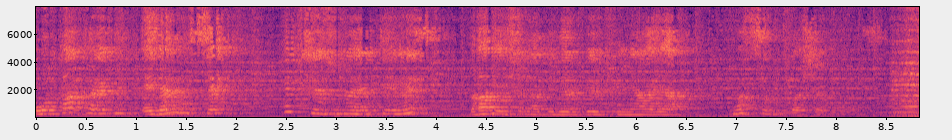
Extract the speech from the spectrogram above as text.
ortak hareket edemezsek, hep sözünü ettiğimiz daha yaşanabilir bir dünyaya nasıl ulaşabiliriz?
